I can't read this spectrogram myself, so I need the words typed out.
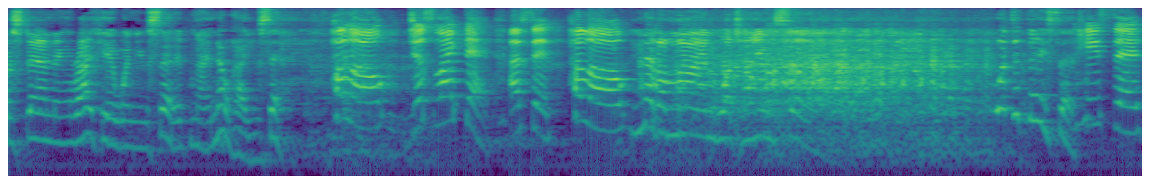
Was standing right here when you said it, and I know how you said it. Hello, just like that. I said, hello. Never mind what you said. What did they say? He said,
